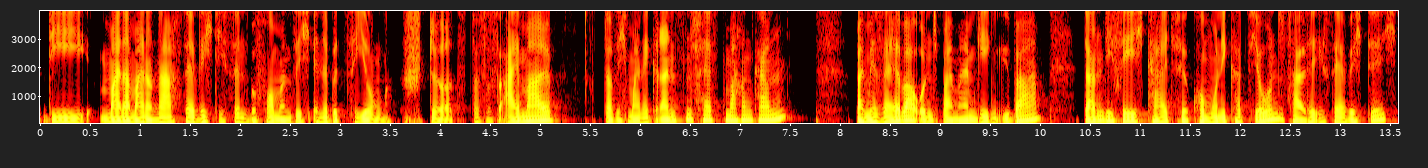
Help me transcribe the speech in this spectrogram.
die meiner Meinung nach sehr wichtig sind, bevor man sich in eine Beziehung stürzt. Das ist einmal, dass ich meine Grenzen festmachen kann, bei mir selber und bei meinem Gegenüber. Dann die Fähigkeit für Kommunikation, das halte ich sehr wichtig,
